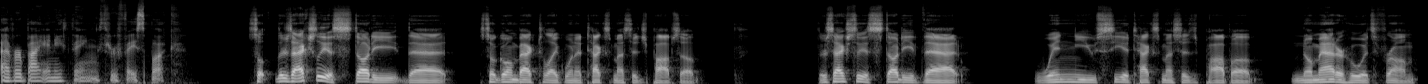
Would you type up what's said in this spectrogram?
ever buy anything through Facebook. So there's actually a study that so going back to like when a text message pops up, there's actually a study that when you see a text message pop up, no matter who it's from,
